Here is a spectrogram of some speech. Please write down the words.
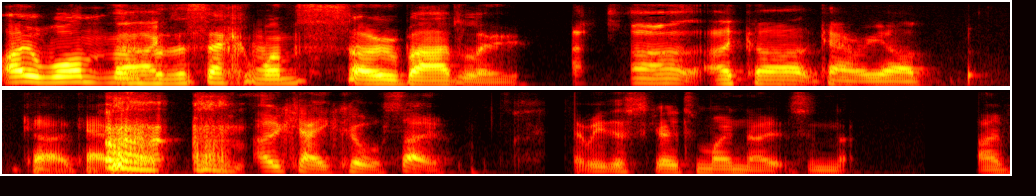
I want them Uh, for the second one so badly. Uh, I can't carry on. Can't carry on. okay, cool. So let me just go to my notes and I've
